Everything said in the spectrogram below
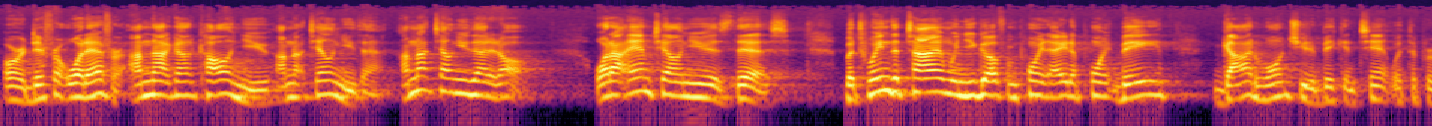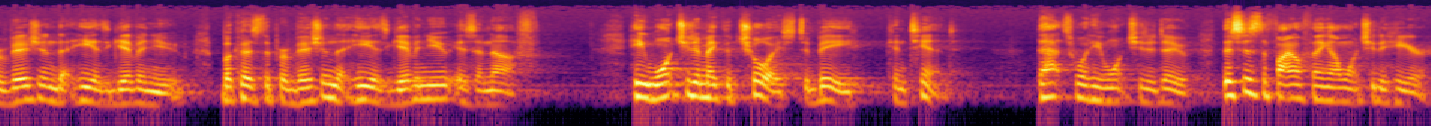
or a different whatever. I'm not God calling you. I'm not telling you that. I'm not telling you that at all. What I am telling you is this between the time when you go from point A to point B, God wants you to be content with the provision that He has given you because the provision that He has given you is enough. He wants you to make the choice to be content. That's what He wants you to do. This is the final thing I want you to hear.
